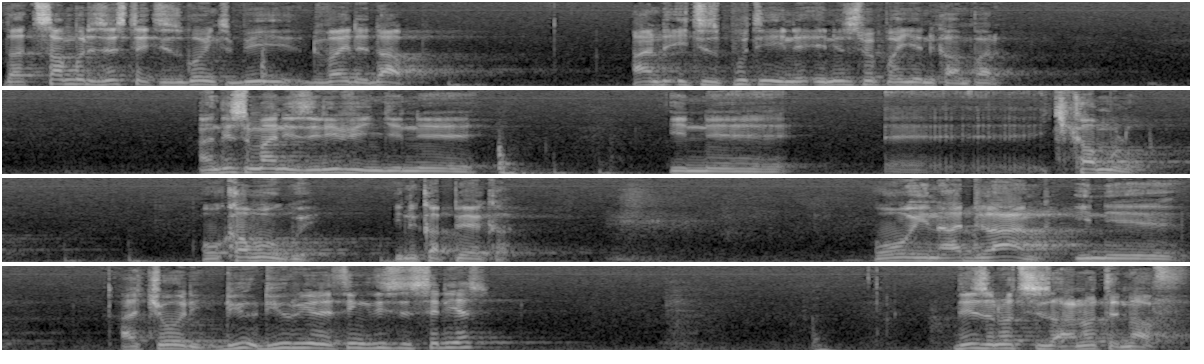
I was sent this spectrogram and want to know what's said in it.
that somebody's estate is going to be divided up, and it is put in a newspaper here in Kampala. And this man is living in a, in a, uh, Chikamulo or Kabogwe in Kapeka or in Adilang in uh, Acholi. Do you, do you really think this is serious? These notices are not enough.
